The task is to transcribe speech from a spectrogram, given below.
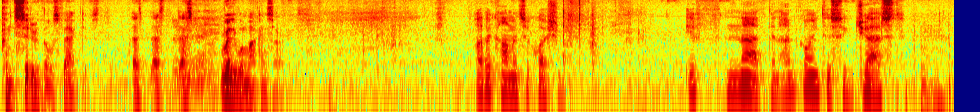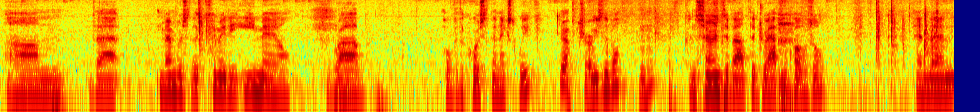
consider those factors. That's, that's, that's really what my concern is. Other comments or questions? If not, then I'm going to suggest um, that members of the committee email Rob over the course of the next week. Yeah, sure. Reasonable? Mhm. Concerns about the draft proposal, and then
